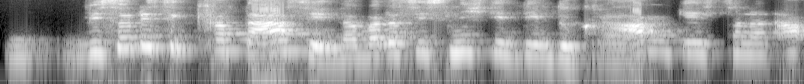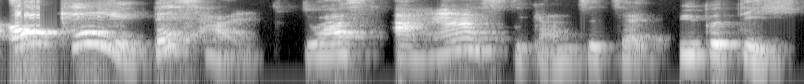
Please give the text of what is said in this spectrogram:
wieso die gerade da sind. Aber das ist nicht, indem du graben gehst, sondern, ah, okay, deshalb. Du hast Aha's die ganze Zeit über dich,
